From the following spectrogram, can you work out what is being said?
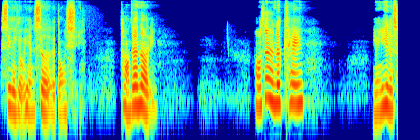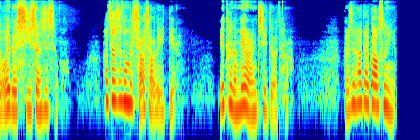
是一个有颜色的东西，躺在那里。黄圣人的 K 演绎的所谓的牺牲是什么？他就是那么小小的一点，也可能没有人记得他。可是他在告诉你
